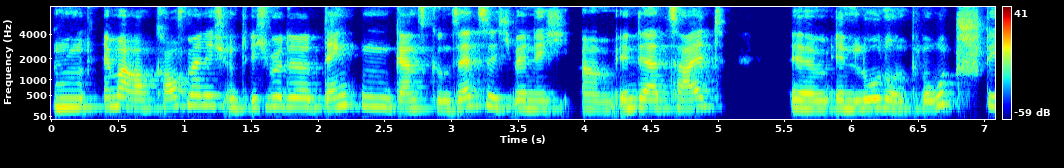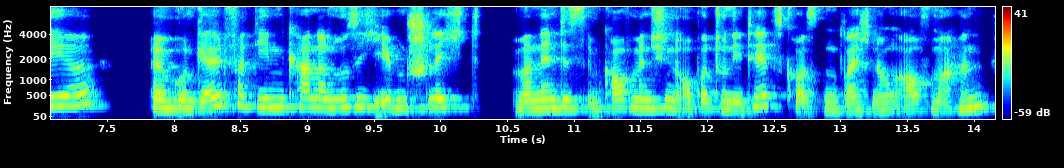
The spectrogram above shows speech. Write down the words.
hm, immer auch kaufmännisch und ich würde denken, ganz grundsätzlich, wenn ich ähm, in der Zeit ähm, in Lohn und Brot stehe ähm, und Geld verdienen kann, dann muss ich eben schlicht, man nennt es im kaufmännischen Opportunitätskostenrechnung aufmachen.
